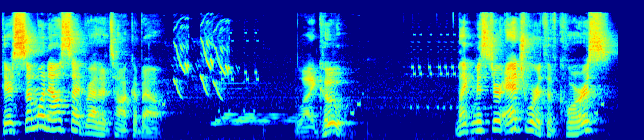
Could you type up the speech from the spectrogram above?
there's someone else I'd rather talk about. Like who? Like Mr. Edgeworth, of course.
